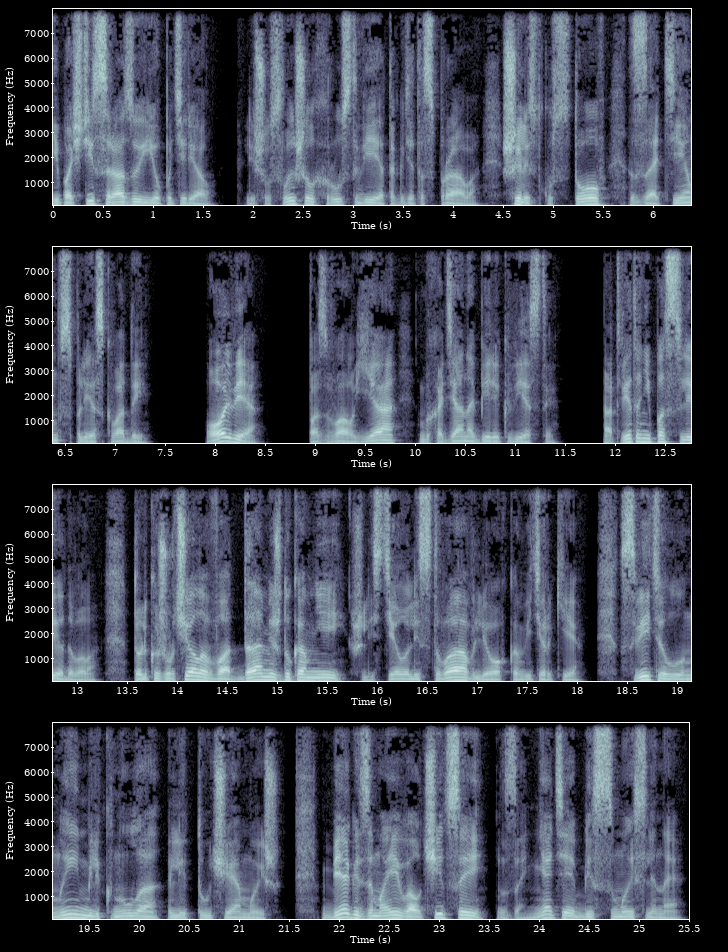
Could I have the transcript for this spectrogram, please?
и почти сразу ее потерял. Лишь услышал хруст веток где-то справа, шелест кустов, затем всплеск воды. «Ольвия!» — позвал я, выходя на берег Весты. Ответа не последовало, только журчала вода между камней, шелестела листва в легком ветерке. В свете луны мелькнула летучая мышь. Бегать за моей волчицей — занятие бессмысленное.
